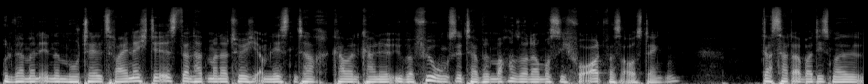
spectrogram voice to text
Und wenn man in einem Hotel zwei Nächte ist, dann hat man natürlich am nächsten Tag, kann man keine Überführungsetappe machen, sondern muss sich vor Ort was ausdenken. Das hat aber diesmal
